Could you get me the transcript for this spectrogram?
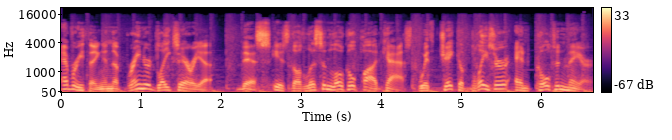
everything in the Brainerd Lakes area. This is the Listen Local podcast with Jacob Blazer and Colton Mayer.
